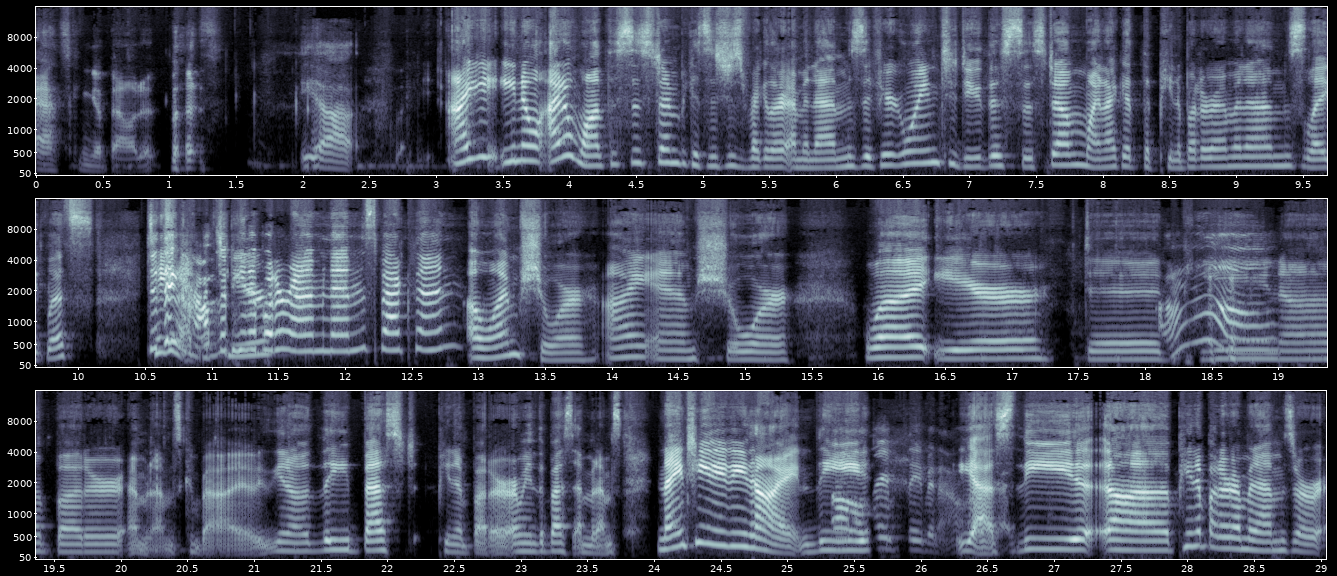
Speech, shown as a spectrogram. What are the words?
asking about it, but yeah. I, you know, I don't want the system because it's just regular M and M's. If you're going to do this system, why not get the peanut butter M and M's? Like, let's. Did they have the peanut butter M&Ms back then? Oh, I'm sure. I am sure. What year did I peanut butter M and M's come by? You know, the best peanut butter. I mean, the best M and M's. 1989. The oh, they've, they've been out. Yes, okay. the uh, peanut butter M and M's are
